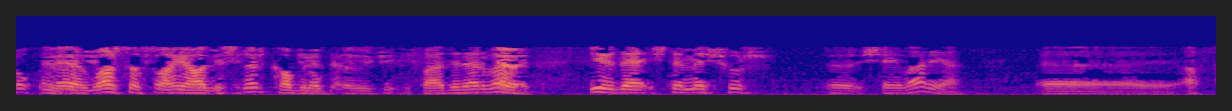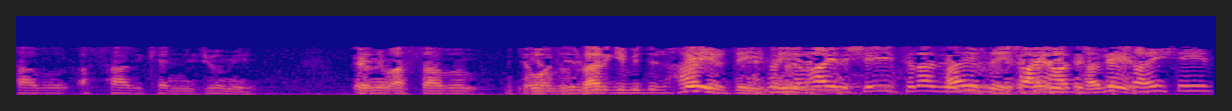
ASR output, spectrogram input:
çok Eğer övücü, varsa çok sahih övücü, hadisler kabul çok eder. övücü ifadeler var. Evet. Bir de işte meşhur e, şey var ya e, ashabı ashabı ken nücumi benim ashabım Mütevatir yıldızlar mi? gibidir. Hayır değil. Mesela aynı şeyi itiraz ediyor. Hayır değil. Sahih Hadis, hadis değil. sahih değil.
